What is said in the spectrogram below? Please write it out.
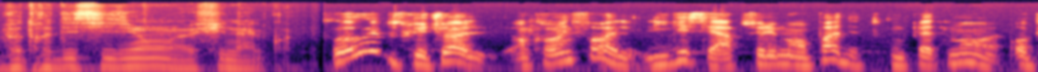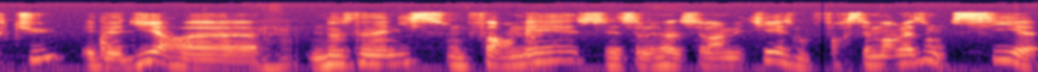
votre décision finale. Quoi. Oui, oui, parce que tu vois, encore une fois, l'idée c'est absolument pas d'être complètement obtus et de dire euh, mhm. nos analystes sont formés, c'est leur métier, ils ont forcément raison. Si, euh,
